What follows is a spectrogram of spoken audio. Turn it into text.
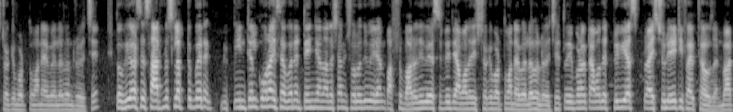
স্টকে বর্তমানে অ্যাভেলেবেল রয়েছে। তো ভিউয়ার্স সার্ফেস ল্যাপটপের ইন্টেল কোরাই সেভেনের টেন জেনারেশন ষোলো জিবি র্যাম পাঁচশো বারো জিবি এসএসডি আমাদের স্টকে বর্তমানে অ্যাভেলেবেল রয়েছে। তো এই প্রোডাক্ট আমাদের প্রিভিয়াস প্রাইস ছিল এইটি ফাইভ থাউজেন্ড বাট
